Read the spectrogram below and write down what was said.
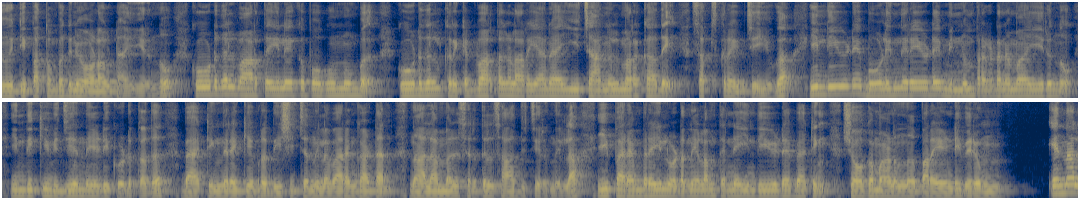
നൂറ്റി പത്തൊമ്പതിന് ഓൾ ഔട്ടായിരുന്നു കൂടുതൽ വാർത്തയിലേക്ക് പോകും മുമ്പ് കൂടുതൽ ക്രിക്കറ്റ് വാർത്തകൾ അറിയാനായി ഈ ചാനൽ മറക്കാതെ സബ്സ്ക്രൈബ് ചെയ്യുക. ഇന്ത്യയുടെ ബോളിംഗ് നിരയുടെ മിന്നും പ്രകടനമായിരുന്നു ഇന്ത്യയ്ക്ക് വിജയം നേടിക്കൊടുത്തത്. ബാറ്റിംഗ് നിരയ്ക്ക് പ്രതീക്ഷിച്ച നിലവാരം കാട്ടാൻ നാലാം മത്സരത്തിൽ സാധിച്ചിരുന്നില്ല. ഈ പരമ്പരയിൽ ഉടനീളം തന്നെ ഇന്ത്യയുടെ ബാറ്റിംഗ് ശോകമാണെന്ന് പറയേണ്ടി വരും. എന്നാൽ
